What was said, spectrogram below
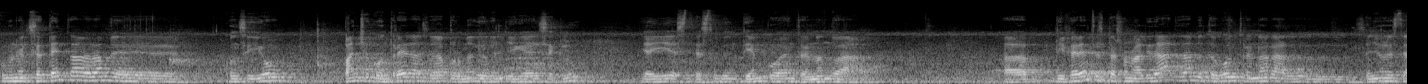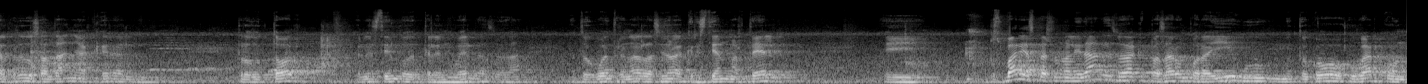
como en el 70, ¿verdad? Me consiguió Pancho Contreras, ¿verdad? Por medio de él llegué a ese club y ahí este, estuve un tiempo entrenando a, a, diferentes personalidades, ¿verdad? Me tocó entrenar al señor este Alfredo Saldaña, que era el productor en ese tiempo de telenovelas, ¿verdad? Me tocó entrenar a la señora Cristian Martel y pues varias personalidades ¿verdad? que pasaron por ahí. Me tocó jugar con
